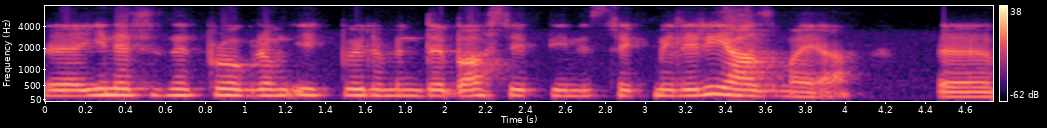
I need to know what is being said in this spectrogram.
e, yine sizin programın ilk bölümünde bahsettiğiniz sekmeleri yazmaya e,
